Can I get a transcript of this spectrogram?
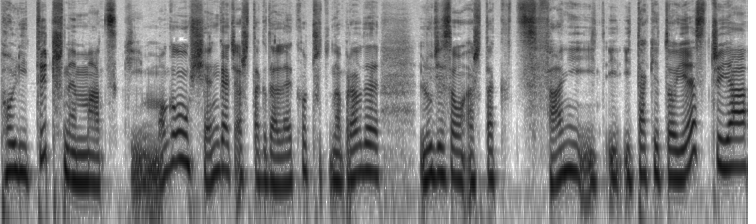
polityczne macki mogą sięgać aż tak daleko? Czy to naprawdę ludzie są aż tak cwani i, i, i, takie to jest? Czy ja,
